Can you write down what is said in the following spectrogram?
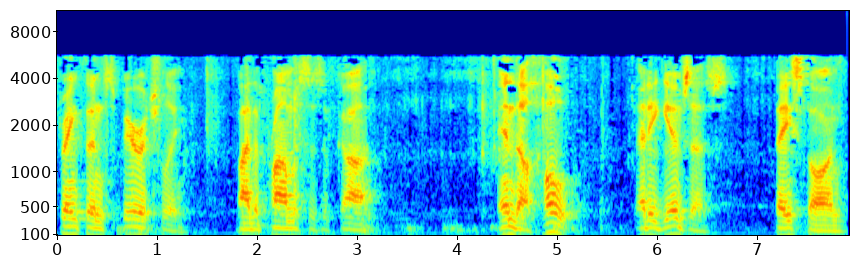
Strengthened spiritually by the promises of God and the hope that He gives us based on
